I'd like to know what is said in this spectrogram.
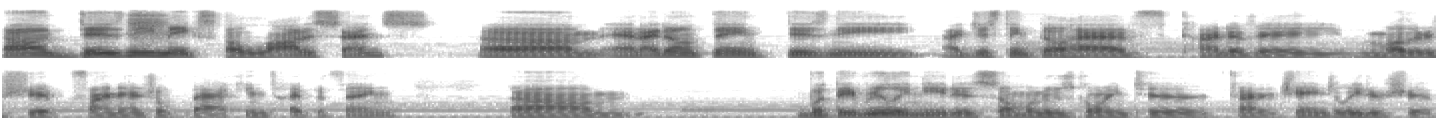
Um, Disney makes a lot of sense. Um, and I don't think Disney, I just think they'll have kind of a mothership financial backing type of thing. Um, what they really need is someone who's going to kind of change leadership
